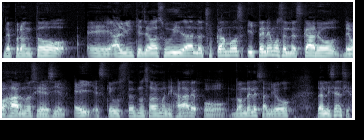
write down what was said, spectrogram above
De pronto eh, alguien que lleva su vida, lo chocamos y tenemos el descaro de bajarnos y decir, hey, es que usted no sabe manejar o dónde le salió la licencia.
